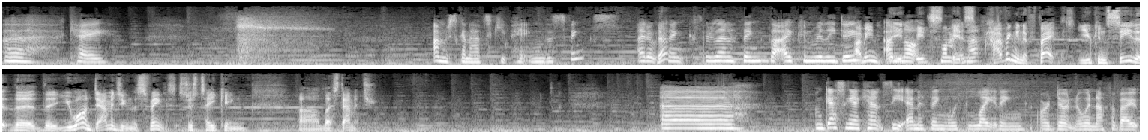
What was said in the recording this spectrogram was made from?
Uh, okay. I'm just gonna have to keep hitting the Sphinx. I don't Yeah. think there's anything that I can really do. I mean, I'm it- not it's smart it's enough. having an effect. You can see that the, the you aren't damaging the Sphinx. It's just taking uh, less damage. Uh, I'm guessing I can't see anything with lightning, or don't know enough about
